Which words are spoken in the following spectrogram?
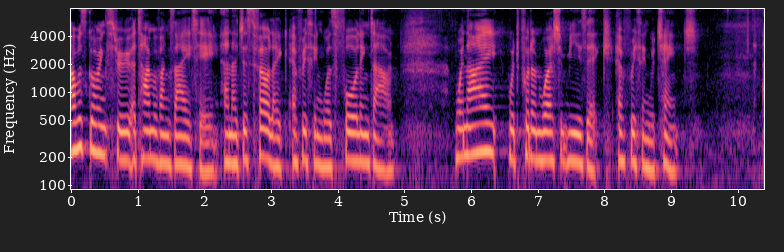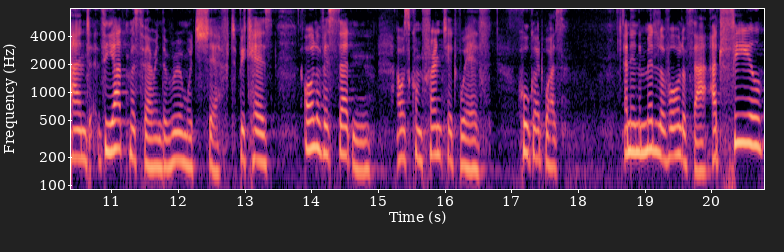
I was going through a time of anxiety and I just felt like everything was falling down, when I would put on worship music, everything would change. And the atmosphere in the room would shift because all of a sudden I was confronted with who God was and in the middle of all of that, I'd feel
